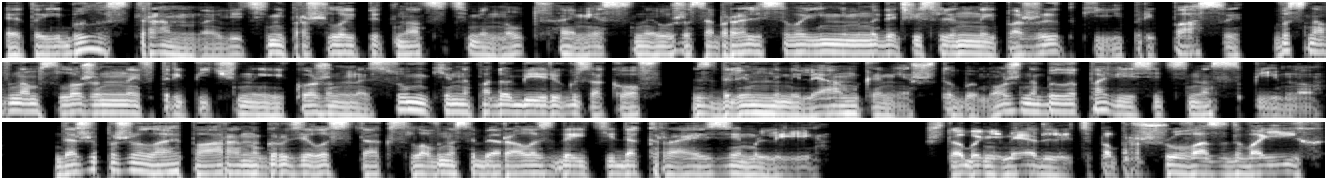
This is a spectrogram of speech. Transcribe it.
Это и было странно, ведь не прошло и пятнадцать минут, а местные уже собрали свои немногочисленные пожитки и припасы, в основном сложенные в тряпичные и кожаные сумки наподобие рюкзаков с длинными лямками, чтобы можно было повесить на спину. Даже пожилая пара нагрузилась так, словно собиралась дойти до края земли. «Чтобы не медлить, попрошу вас двоих!»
